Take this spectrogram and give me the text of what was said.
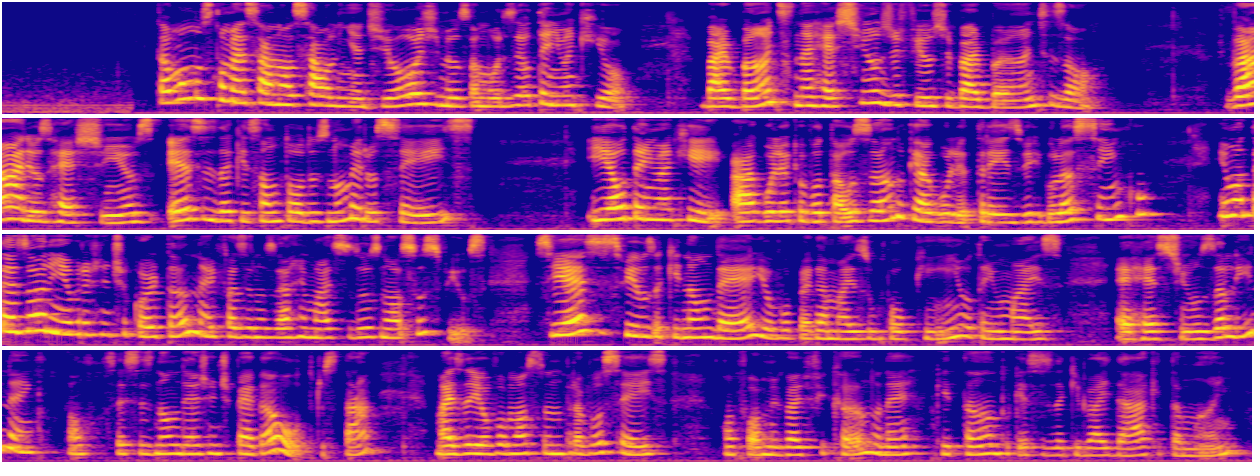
Então, vamos começar a nossa aulinha de hoje, meus amores. Eu tenho aqui, ó, barbantes, né? Restinhos de fios de barbantes, ó vários restinhos. Esses daqui são todos número 6. E eu tenho aqui a agulha que eu vou estar tá usando, que é a agulha 3,5. E uma tesourinha pra gente cortando, né, e fazendo os arremates dos nossos fios. Se esses fios aqui não der, eu vou pegar mais um pouquinho, eu tenho mais é, restinhos ali, né? Então, se esses não der, a gente pega outros, tá? Mas aí eu vou mostrando pra vocês, conforme vai ficando, né, que tanto que esses daqui vai dar, que tamanho.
